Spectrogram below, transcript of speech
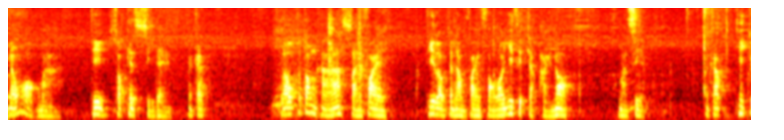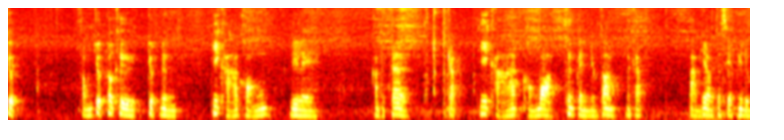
แล้วออกมาที่ซ็อกเก็ตสีแดงนะครับ เราก็ต้องหาสายไฟที่เราจะนำไฟ 220 จากภายนอกมาเสียบนะครับ ที่จุด 2 จุดก็คือจุดหนึ่งที่ขาของรีเลย์คอนแทคเตอร์กับที่ขาของบอร์ดซึ่งเป็นนิวตันนะครับ ตามที่เราจะเสียบให้ดู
